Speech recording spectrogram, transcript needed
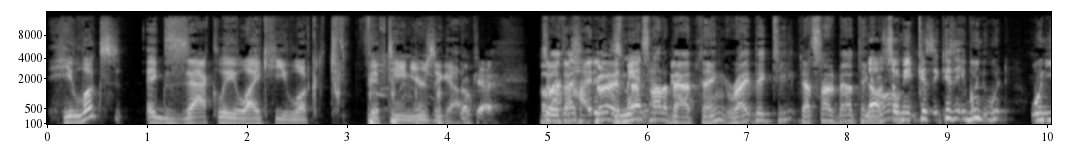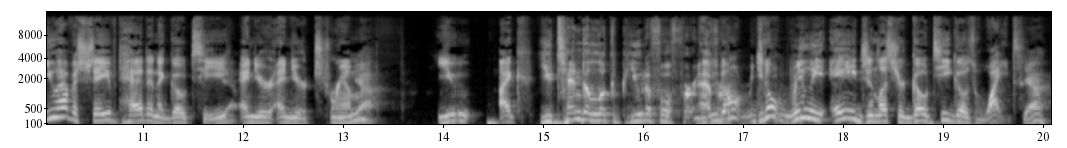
he looks exactly like he looked 15 years ago. okay. So well, the height of man, that's not a bad thing, right, Big T? That's not a bad thing. No, so I mean, because because when, when you have a shaved head and a goatee yeah. and you're and you're trim, yeah. you like you tend to look beautiful forever. You don't you don't really age unless your goatee goes white. Yeah,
